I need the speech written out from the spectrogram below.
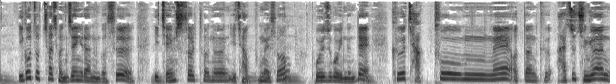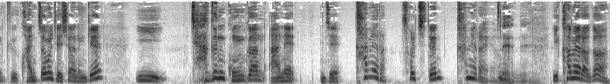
음. 이것조차 전쟁이라는 것을 음. 이 제임스 설턴은 이 작품에서 음. 음. 보여주고 있는데 음. 그 작품의 어떤 그 아주 중요한 그 관점을 제시하는 게 이 작은 공간 안에 이제 카메라 설치된 카메라예요. 네, 네. 이 카메라가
